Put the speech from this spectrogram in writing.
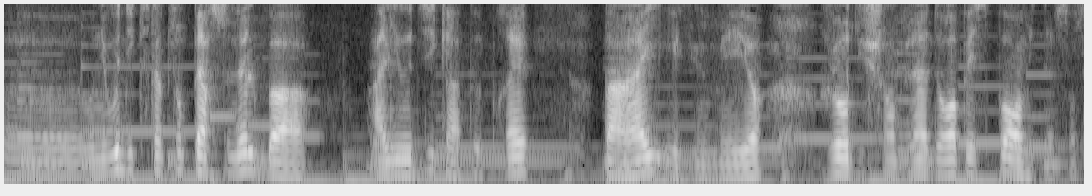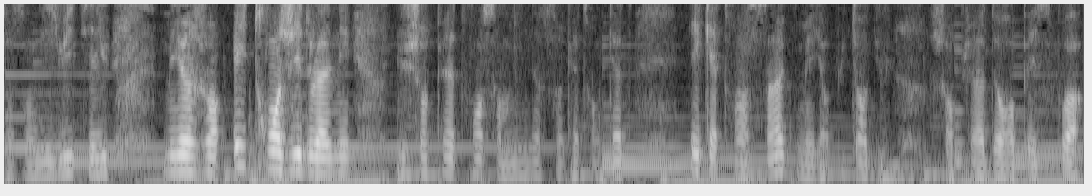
euh, au niveau d'extinction personnelle, bah, Aliodic à peu près pareil, élu meilleur joueur du championnat d'Europe et Sport en 1978, élu meilleur joueur étranger de l'année du championnat de France en 1984 et 85, meilleur buteur du championnat d'Europe et Sport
